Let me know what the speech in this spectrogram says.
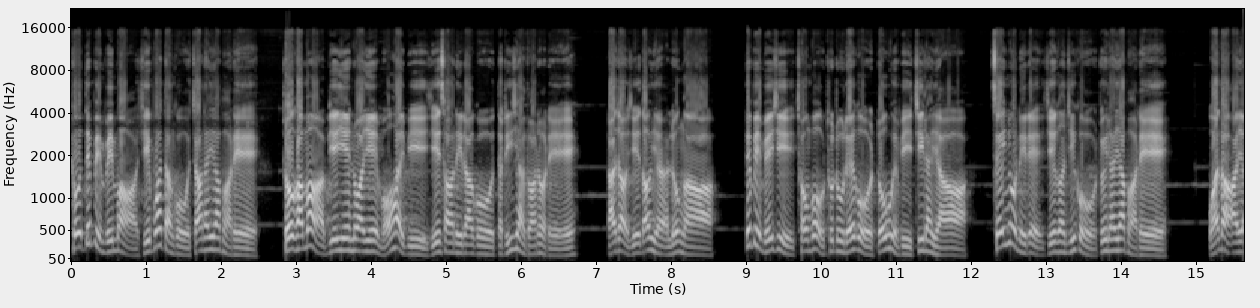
ထိုတစ်ပင်ဘေးမှာရေပွက်တံကိုကြားလိုက်ရပါတယ်။ထိုအခါမှပြေးရင်လွှားရင်မောဟိုက်ပြီးရေစာနေတာကိုတတိယသွားတော့တယ်။ဒါကြောင့်ရေတောက်ရန်အလုံးကတစ်ပင်ဘေးရှိခြုံပုတ်ထူထူတဲကိုတိုးဝင်ပြီးကြည့်လိုက်ရာစိမ့်ညွတ်နေတဲ့ရေကန်ကြီးကိုတွေးလိုက်ရပါတယ်။ဝမ်းသာအားရ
